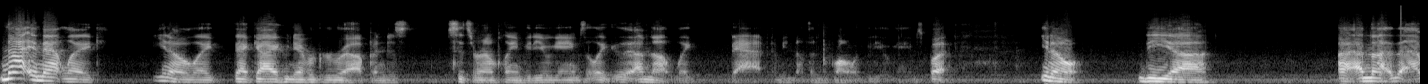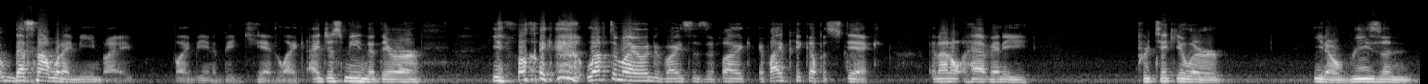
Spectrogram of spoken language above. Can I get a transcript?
not in that like you know like that guy who never grew up and just sits around playing video games. Like I'm not like that. I mean, nothing wrong with video games, but you know the. Uh, I, I'm not. That's not what I mean by by being a big kid. Like I just mean that there are, you know, like left to my own devices. If I if I pick up a stick, and I don't have any particular, you know, reason.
